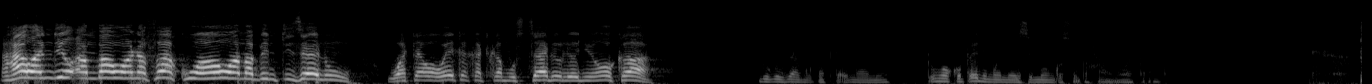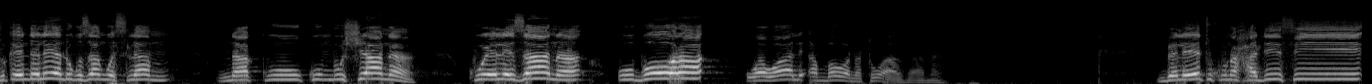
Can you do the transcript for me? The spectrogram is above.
hawa ndio ambao wanafaa kuwaoa mabinti zenu. Watawaweka katika mustari ulionyooka. Ndugu zangu katika imani tumwokopeni mwenyezi mungu subhanahu wataala tukaendelea ndugu zangu waislamu na kukumbushana kuelezana ubora wa wale ambao wanatoa adhana. Mbele yetu kuna hadithi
